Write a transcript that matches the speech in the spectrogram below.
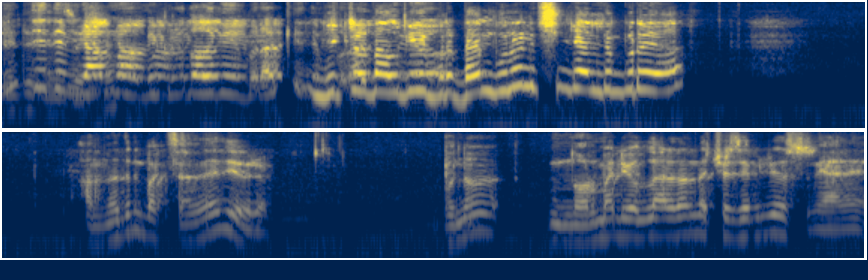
Ne dediniz Dedim hocam? yapma mikrodalgayı bırak dedim. Mikrodalgayı bırakmıyor. bıra- ben bunun için geldim buraya. Anladım bak sana ne diyorum. Bunu normal yollardan da çözebiliyorsun yani.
